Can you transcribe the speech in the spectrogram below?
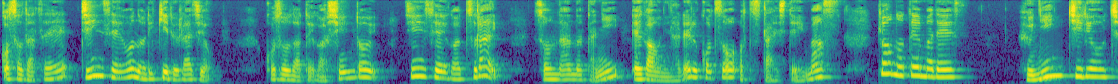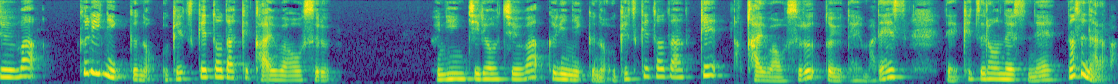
子育て人生を乗り切るラジオ。子育てがしんどい人生が辛いそんなあなたに笑顔になれるコツをお伝えしています。今日のテーマです。不妊治療中はクリニックの受付とだけ会話をする。不妊治療中はクリニックの受付とだけ会話をするというテーマです。で結論ですね。なぜならば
